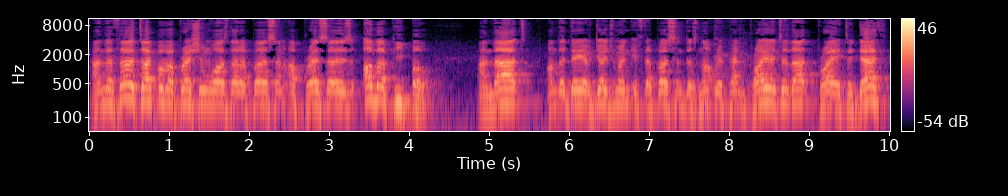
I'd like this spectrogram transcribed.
and the third type of oppression was that a person oppresses other people and that on the day of judgment, if the person does not repent prior to that, prior to death,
